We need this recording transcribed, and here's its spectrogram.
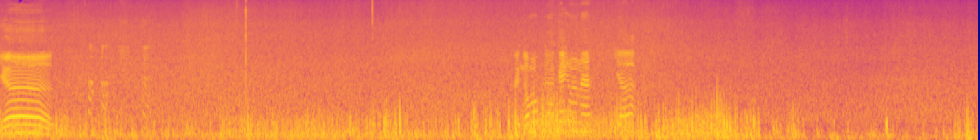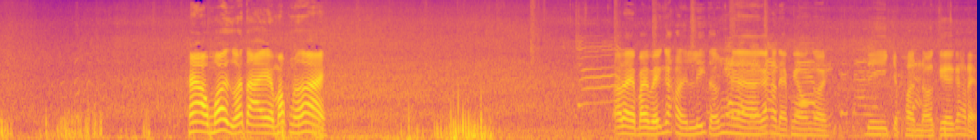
chưa khác nữa nè. Dơ. Thấy ông mới rửa tay móc nữa rồi. Ở đây bãi biển rất là lý tưởng rất là đẹp nha mọi người. Đi chụp hình ở kia rất là đẹp.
